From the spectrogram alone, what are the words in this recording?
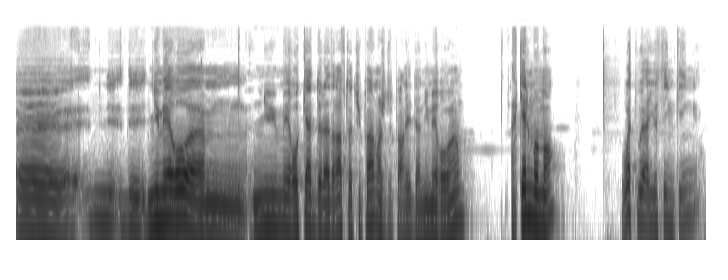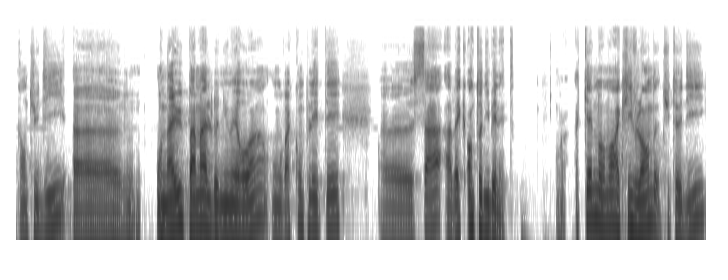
Euh, numéro, euh, numéro 4 de la draft, toi tu parles. Moi, je vais te parler d'un numéro 1. À quel moment, what were you thinking quand tu dis euh, on a eu pas mal de numéro 1, on va compléter euh, ça avec Anthony Bennett À quel moment à Cleveland tu te dis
